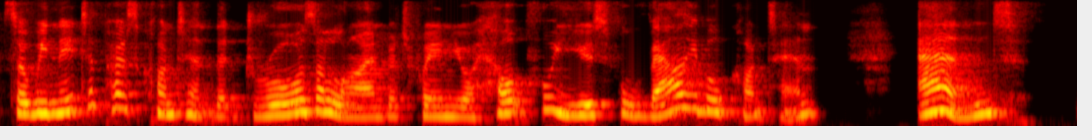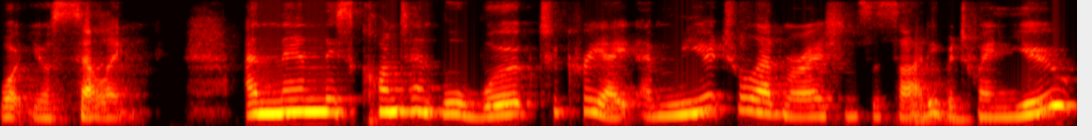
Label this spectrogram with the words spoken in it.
so we need to post content that draws a line between your helpful, useful, valuable content and what you're selling. And then this content will work to create a mutual admiration society between you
